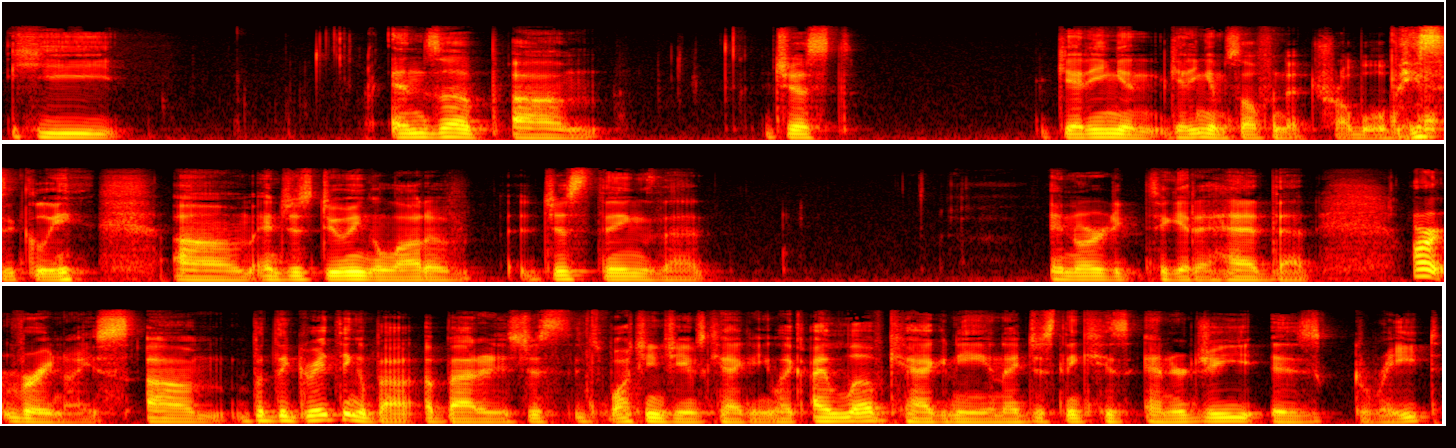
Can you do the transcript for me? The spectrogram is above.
he ends up um, just getting and getting himself into trouble basically um, and just doing a lot of just things that in order to, get ahead that aren't very nice. Um, but the great thing about about it is just it's watching James Cagney. Like I love Cagney, and I just think his energy is great.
